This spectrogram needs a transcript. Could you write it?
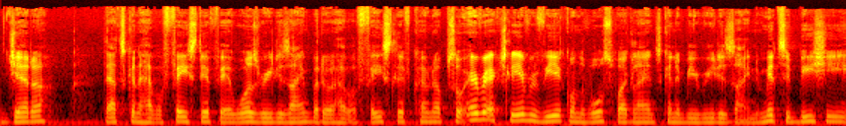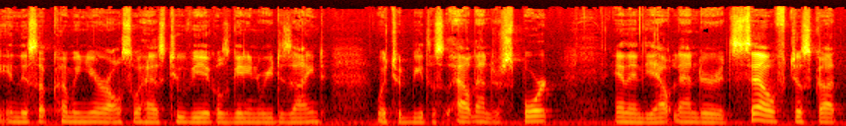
Jetta. That's going to have a facelift. It was redesigned, but it'll have a facelift coming up. So every actually every vehicle in the Volkswagen line is going to be redesigned. Mitsubishi in this upcoming year also has two vehicles getting redesigned, which would be the Outlander Sport, and then the Outlander itself just got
